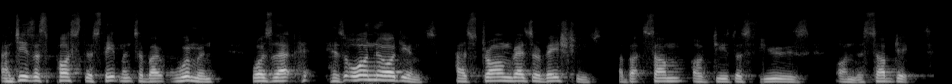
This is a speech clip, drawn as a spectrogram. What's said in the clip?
and Jesus' positive statements about women was that his own audience has strong reservations about some of Jesus' views on the subject.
